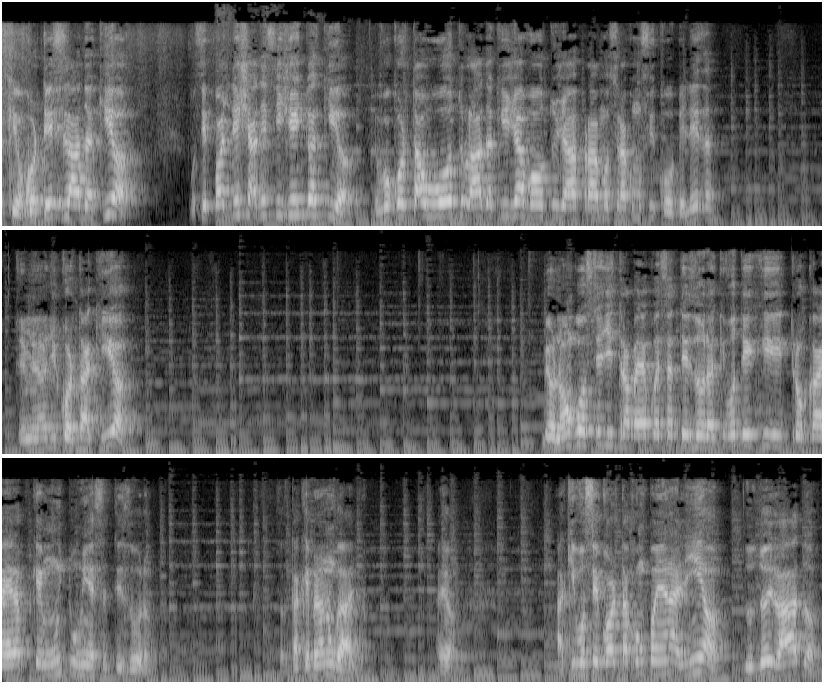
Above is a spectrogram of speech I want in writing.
Aqui, ó. Cortei esse lado aqui, ó. Você pode deixar desse jeito aqui, ó. Eu vou cortar o outro lado aqui e já volto já pra mostrar como ficou, beleza? Terminando de cortar aqui, ó. Meu, não gostei de trabalhar com essa tesoura aqui. Vou ter que trocar ela porque é muito ruim essa tesoura. Tá quebrando um galho. Aí, ó. Aqui você corta acompanhando a linha, ó. Dos dois lados, ó.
